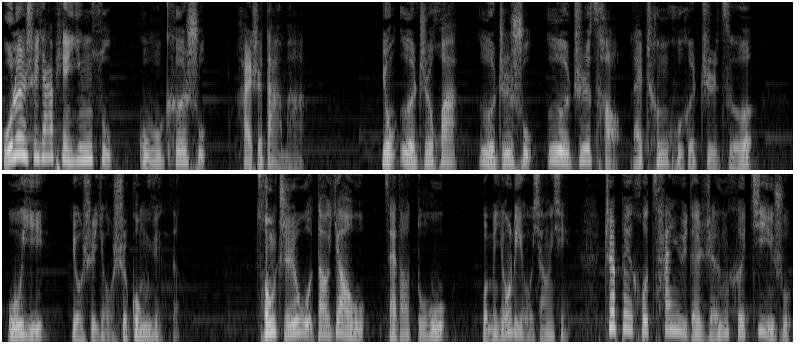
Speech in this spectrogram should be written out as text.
无论是鸦片、罂粟、古柯树，还是大麻，用“恶之花”“恶之树”“恶之草”来称呼和指责，无疑又是有失公允的。从植物到药物，再到毒物，我们有理由相信，这背后参与的人和技术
